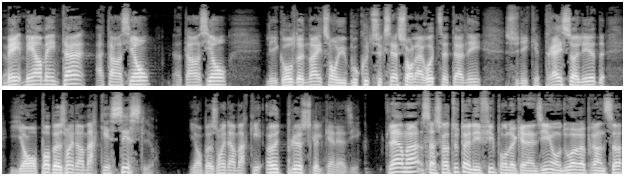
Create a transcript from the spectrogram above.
Mais, mais en même temps, attention, Attention, les Golden Knights ont eu beaucoup de succès sur la route cette année. C'est une équipe très solide. Ils n'ont pas besoin d'en marquer six. Là. Ils ont besoin d'en marquer un de plus que le Canadien. Clairement, ça sera tout un défi pour le Canadien. On doit reprendre ça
